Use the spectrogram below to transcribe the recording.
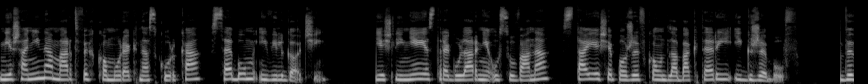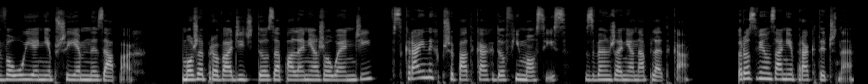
mieszanina martwych komórek naskórka, sebum i wilgoci. Jeśli nie jest regularnie usuwana, staje się pożywką dla bakterii i grzybów. Wywołuje nieprzyjemny zapach. Może prowadzić do zapalenia żołędzi, w skrajnych przypadkach do fimosis, zwężenia napletka. Rozwiązanie praktyczne.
